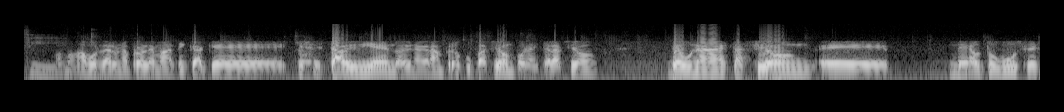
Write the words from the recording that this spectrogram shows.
Sí. Vamos a abordar una problemática que, que se está viviendo. Hay una gran preocupación por la instalación de una estación eh, de autobuses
